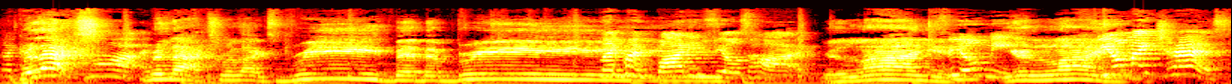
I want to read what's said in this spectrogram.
Like, Relax. Relax. Relax. Breathe, baby. Breathe. Like my body feels hot. You're lying. Feel me. You're lying. Feel my chest.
